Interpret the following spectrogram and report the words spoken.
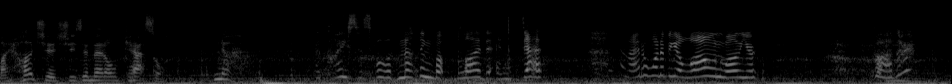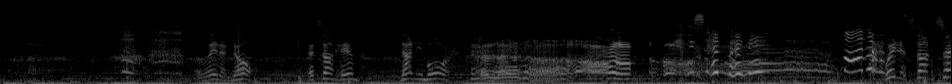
My hunch is she's in that old castle. No. That place is full of nothing but blood and death. And I don't want to be alone while you're. Father? Elena, no. That's not him. Not anymore. He said my name! Father! Wait, it's not safe.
